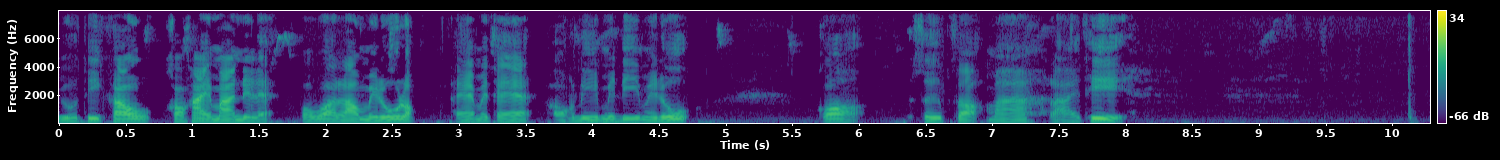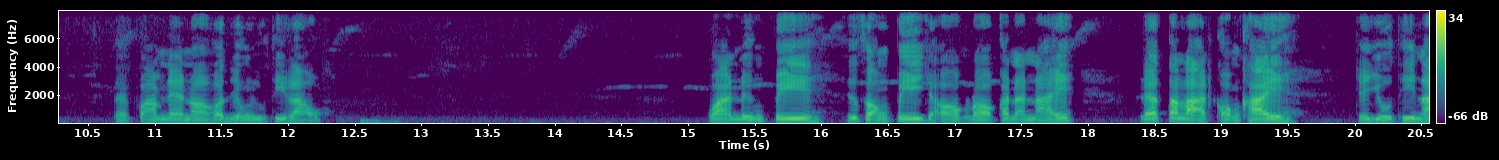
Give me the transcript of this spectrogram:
อยู่ที่เขาเขาให้มานี่แหละ เพราะว่าเราไม่รู้หรอกแท้ไม่แท้ออกดีไม่ดีไม่รู้ ก็สืบเสาะมาหลายที่ แต่ความแน่นอนก็ยังอยู่ที่เรา ว่าหนึ่งปีหรือสองปีจะออกดอกขนาดไหน แล้วตลาดของใครจะอยู่ที่ไหน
